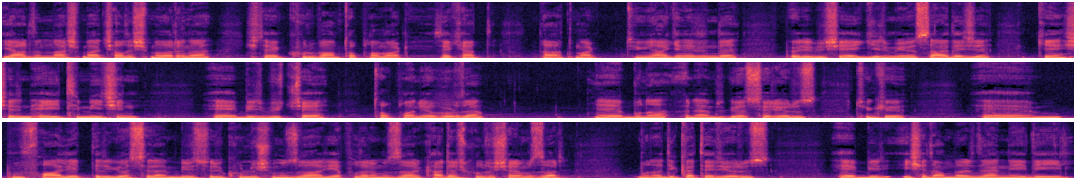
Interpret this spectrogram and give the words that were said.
yardımlaşma çalışmalarına işte kurban toplamak, zekat dağıtmak dünya genelinde böyle bir şeye girmiyor. Sadece gençlerin eğitimi için e, bir bütçe toplanıyor burada. E, buna önem gösteriyoruz. Çünkü e, bu faaliyetleri gösteren bir sürü kuruluşumuz var, yapılarımız var, kardeş kuruluşlarımız var. Buna dikkat ediyoruz. E, bir iş adamları derneği değil,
